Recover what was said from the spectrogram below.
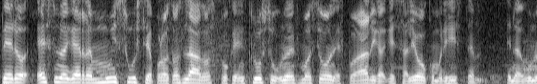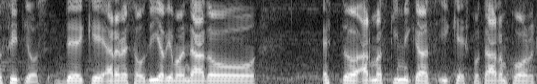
Pero es una guerra muy sucia por los dos lados, porque incluso una información esporádica que salió, como dijiste, en algunos sitios, de que Arabia Saudí había mandado estas armas químicas y que explotaron por,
